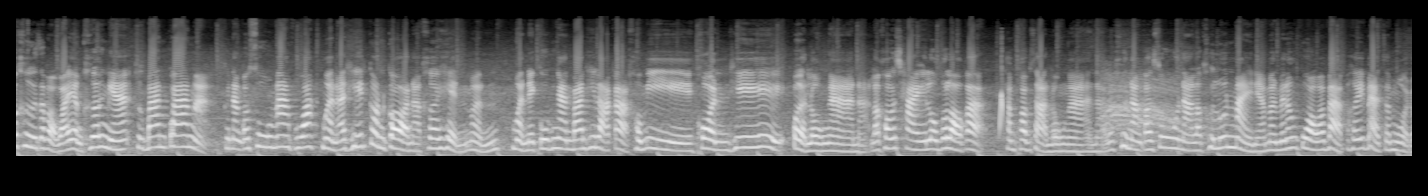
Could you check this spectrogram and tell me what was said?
ก็คือจะบอกว่าอย่างเครื่องนี้คือบ้านกว้างอะ่ะ คือนางก็สู้มากเพราะว่าเหมือนอาทิตย์ก่อนๆอะ เคยเห็นเหมือนเหมือนในกลุ่มงานบ้านที่รักอะ่ะเขามีคนที่เปิดโรงงานอะ่ะ แล้วเขาใช้โลบล็อกอะ ทำความสะอาดโรงงานนะก็คือนางก็สู้นะแล้วคือรุ่นใหม่เนี่ยมันไม่ต้องกลัวว่าแบบเฮ้ยแบตจะหมด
